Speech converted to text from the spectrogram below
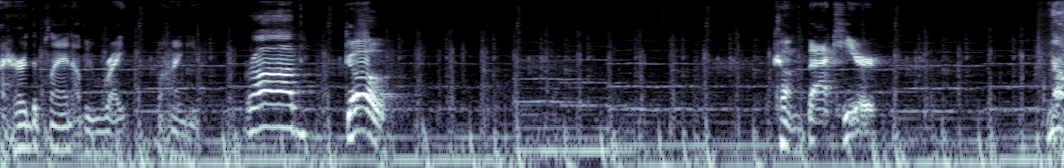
I heard the plan. I'll be right behind you. Rob! Go! Come back here. No!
